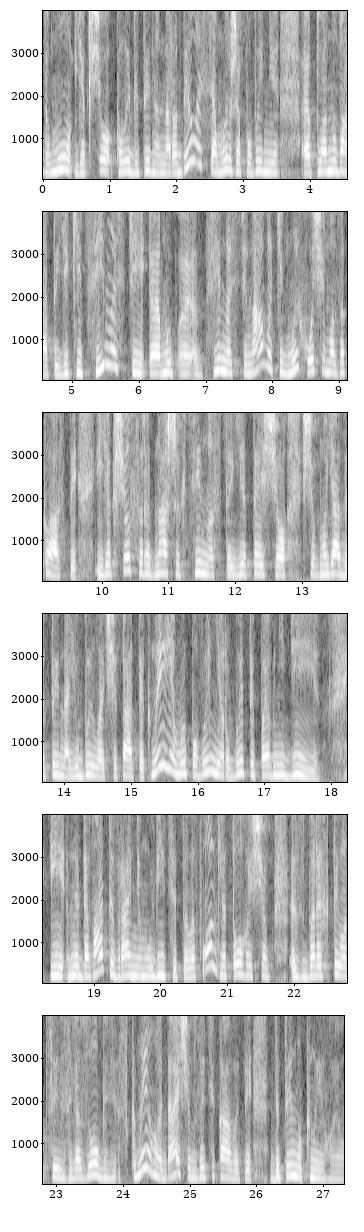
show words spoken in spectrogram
Тому, якщо коли дитина народилася, ми вже повинні е, планувати, які цінності, е, ми е, цінності навики ми хочемо закласти. І якщо серед наших цінностей є те, що щоб моя дитина любила читати книги, ми повинні робити певні дії. І не давати в ранньому віці телефон для того, щоб зберегти оцей зв'язок з, з книгою, да, щоб зацікавити дитину книгою.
